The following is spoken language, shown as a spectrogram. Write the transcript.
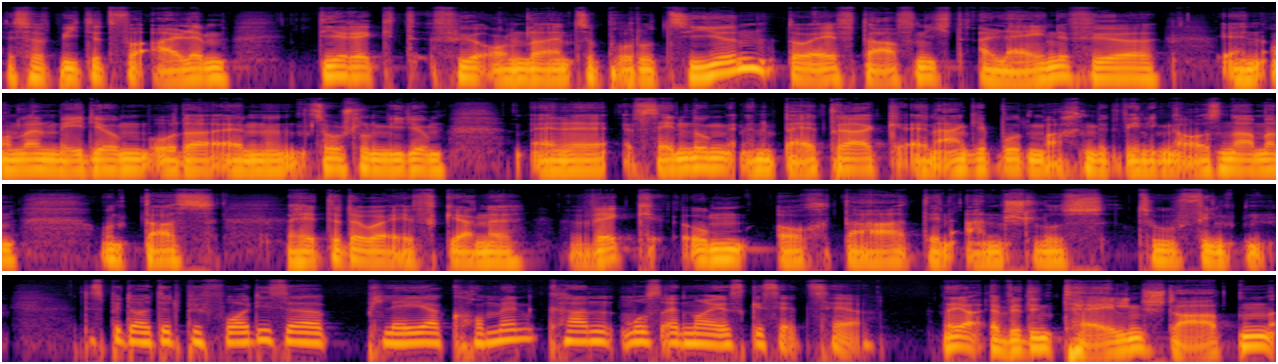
Es verbietet vor allem direkt für online zu produzieren. Der ORF darf nicht alleine für ein Online-Medium oder ein Social-Medium eine Sendung, einen Beitrag, ein Angebot machen mit wenigen Ausnahmen. Und das hätte der ORF gerne weg, um auch da den Anschluss zu finden. Das bedeutet, bevor dieser Player kommen kann, muss ein neues Gesetz her. Naja, er wird in Teilen starten.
